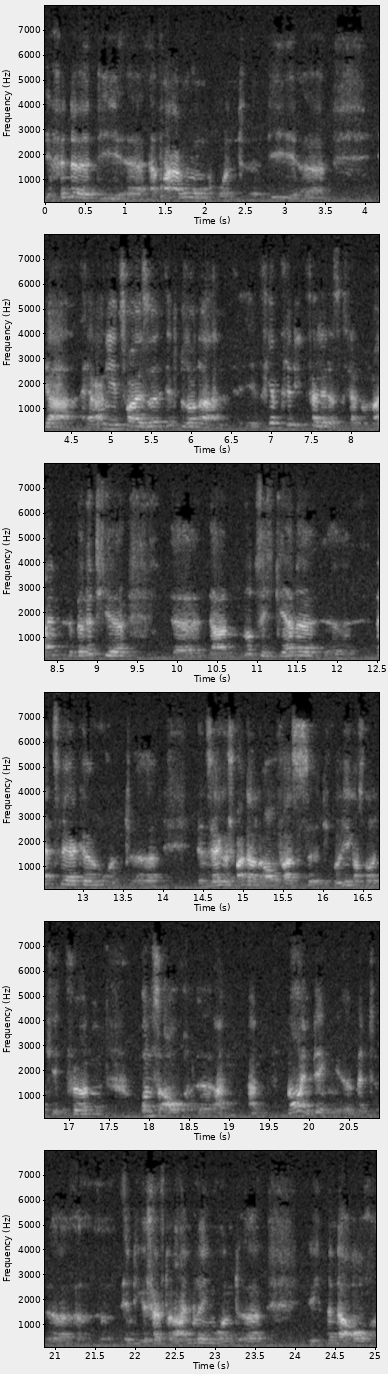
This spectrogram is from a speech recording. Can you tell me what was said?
Ich finde die äh, Erfahrung und äh, die äh, ja, Herangehensweise, insbesondere an Firmenkreditfälle, das ist ja nun mein Beritt hier, äh, da nutze ich gerne Netzwerke und bin sehr gespannt darauf, was die Kollegen aus Neunkirchen fördern, uns auch an, an neuen Dingen äh, mit äh, in die Geschäfte reinbringen. Und äh, ich bin da auch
